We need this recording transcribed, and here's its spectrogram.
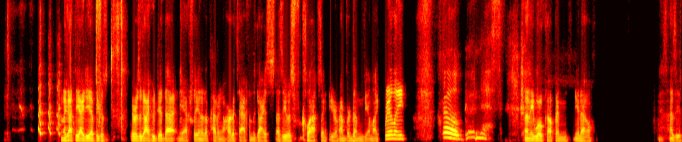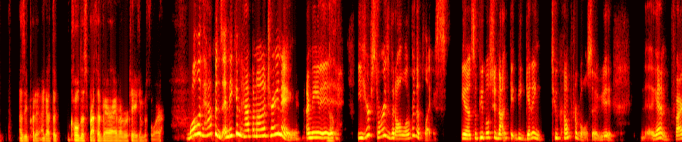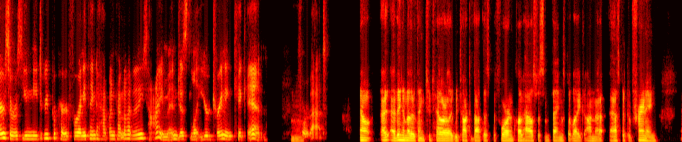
and I got the idea because there was a guy who did that and he actually ended up having a heart attack and the guys as he was collapsing he remembered them being like really? Oh goodness. And he woke up and you know as he as he put it i got the coldest breath of air i've ever taken before. Well it happens and it can happen on a training. I mean it, yep. you hear stories of it all over the place you know so people should not get, be getting too comfortable so again fire service you need to be prepared for anything to happen kind of at any time and just let your training kick in mm-hmm. for that now I, I, think another thing too taylor like we talked about this before in clubhouse with some things but like on the aspect of training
